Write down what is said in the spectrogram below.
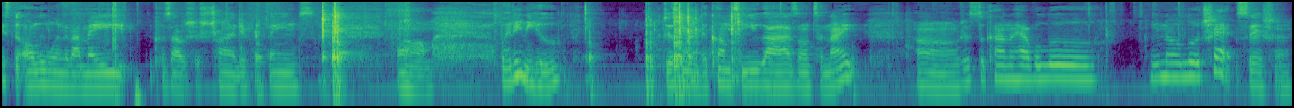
it's the only one that I made because I was just trying different things. Um, but anywho, just wanted to come to you guys on tonight, um, just to kind of have a little, you know, a little chat session,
